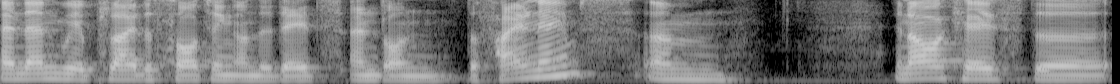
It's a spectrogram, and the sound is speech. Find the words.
and then we apply the sorting on the dates and on the file names. Um, in our case, the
